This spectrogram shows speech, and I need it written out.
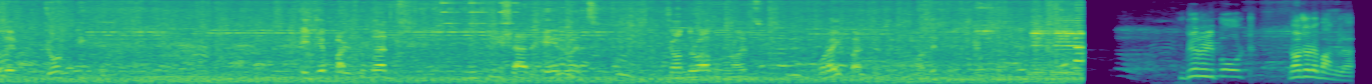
ওদের জোর টিকে এই যে পাল্টুগাছ নীতিশ আর এ রয়েছে চন্দ্রবাবু রয়েছে ওরাই পাল্টে আমাদের ব্যুরো রিপোর্ট নজরে বাংলা।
